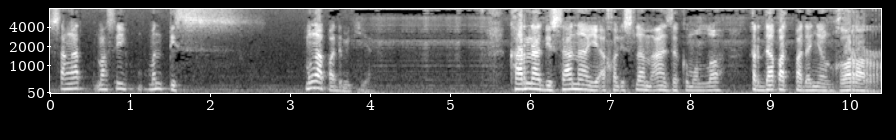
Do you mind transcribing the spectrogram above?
sangat masih mentis. Mengapa demikian? Karena di sana ya akal Islam azakumullah terdapat padanya goror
